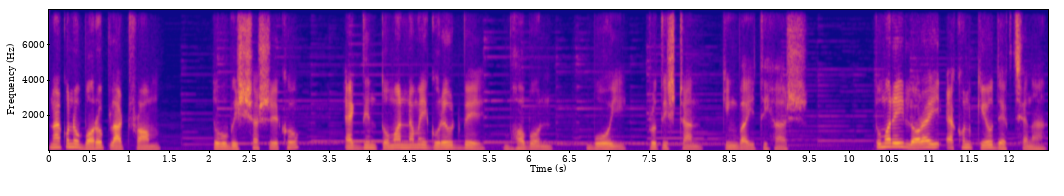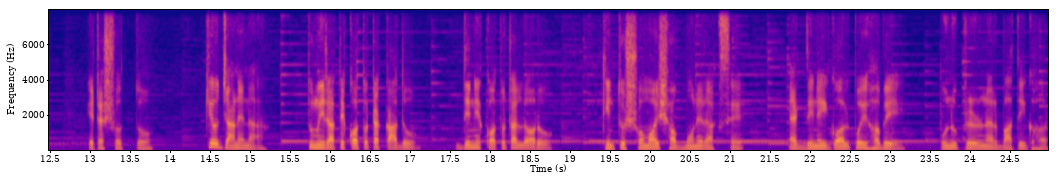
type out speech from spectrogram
না কোনো বড় প্ল্যাটফর্ম। তবু বিশ্বাস রেখো, একদিন তোমার নামেই গড়ে উঠবে ভবন, বই, প্রতিষ্ঠান কিংবা ইতিহাস। তোমার এই লড়াই এখন কেউ দেখছে না, এটা সত্য। কেউ জানে না, তুমি রাতে কতটা কাঁদো, দিনে কতটা লড়ো কিন্তু সময় সব মনে রাখছে। একদিন এই গল্পই হবে অনুপ্রেরণার বাতিঘর।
